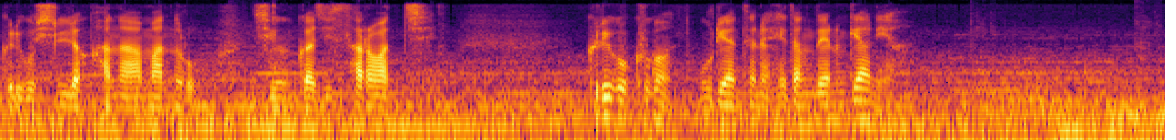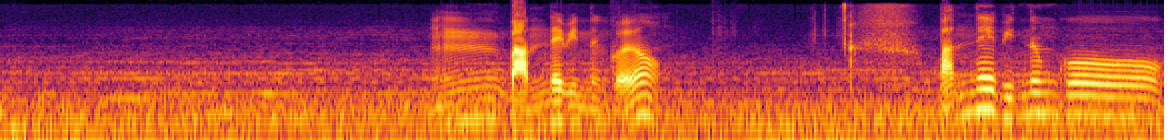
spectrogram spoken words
그리고 실력 하나만으로 지금까지 살아왔지. 그리고 그건 우리한테는 해당되는 게 아니야. 음, 맘랩 있는 거요? 맘랩 있는 거,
